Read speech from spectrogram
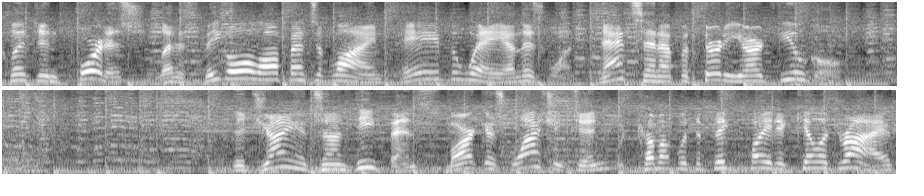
Clinton Portis let his big old offensive line pave the way on this one. That set up a 30 yard field goal. The Giants on defense, Marcus Washington would come up with the big play to kill a drive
